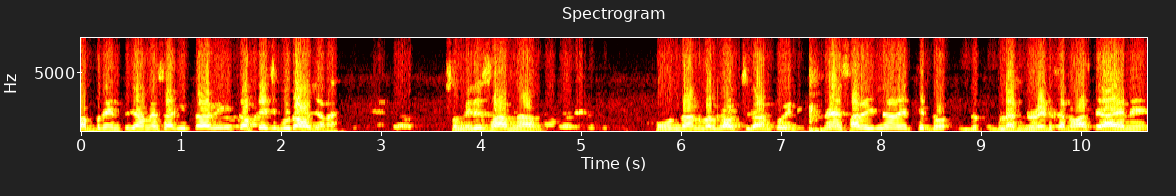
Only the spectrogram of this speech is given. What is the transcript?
ਰੱਬ ਨੇ ਇੰਤਜ਼ਾਮ ਐਸਾ ਕੀਤਾ ਵੀ ਇੱਕ ਹਫ਼ਤੇ 'ਚ ਪੂਰਾ ਹੋ ਜਾਣਾ ਸੋ ਮੇਰੇ ਹਿਸਾਬ ਨਾਲ ਖੂਨਦਾਨ ਵਰਗਾ ਉੱਚ ਕੋਈ ਨਹੀਂ। ਮੈਂ ਸਾਰੇ ਜਿਨ੍ਹਾਂ ਨੇ ਇੱਥੇ ਬਲੱਡ ਡੋਨੇਟ ਕਰਨ ਵਾਸਤੇ ਆਏ ਨੇ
